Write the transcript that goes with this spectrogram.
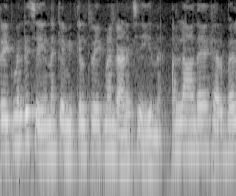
ട്രീറ്റ്മെന്റ് ചെയ്യുന്ന കെമിക്കൽ ട്രീറ്റ്മെന്റ് ആണ് ചെയ്യുന്നത്. അല്ലാതെ ഹെർബൽ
